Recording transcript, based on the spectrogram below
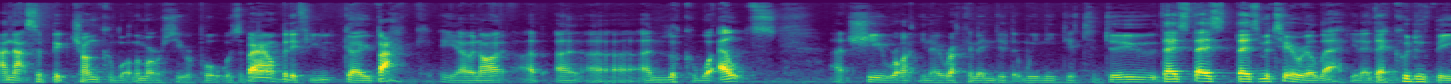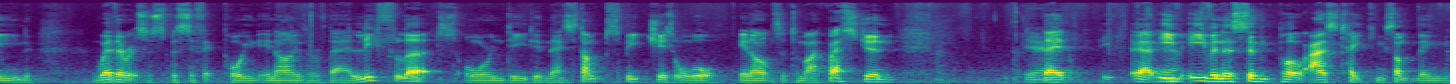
and that's a big chunk of what the Morrissey report was about. But if you go back, you know, and I uh, uh, uh, and look at what else uh, she right, you know, recommended that we needed to do, there's there's there's material there. You know, there could have been whether it's a specific point in either of their leaflets or indeed in their stump speeches or in answer to my question. yeah. Uh, e- even as simple as taking something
